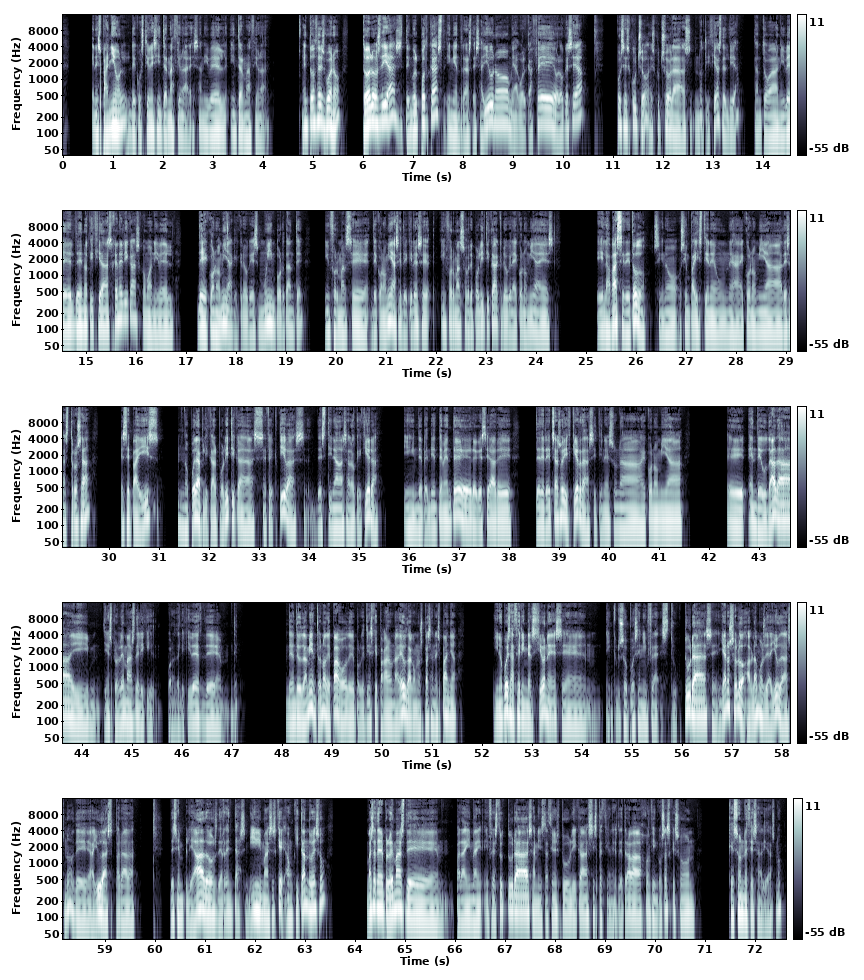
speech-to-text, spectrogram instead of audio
en español, de cuestiones internacionales, a nivel internacional. Entonces, bueno, todos los días tengo el podcast y mientras desayuno, me hago el café o lo que sea, pues escucho, escucho las noticias del día, tanto a nivel de noticias genéricas como a nivel de economía, que creo que es muy importante informarse de economía. Si te quieres eh, informar sobre política, creo que la economía es eh, la base de todo. Si, no, si un país tiene una economía desastrosa, ese país no puede aplicar políticas efectivas destinadas a lo que quiera, independientemente de que sea de, derechas o de izquierdas. Si tienes una economía eh, endeudada y tienes problemas de, bueno, de liquidez de, endeudamiento, ¿no? De pago, de, porque tienes que pagar una deuda, como nos pasa en España, y no puedes hacer inversiones, incluso pues en infraestructuras. Ya no solo hablamos de ayudas, ¿no? De ayudas para desempleados, de rentas mínimas. Es que, aun quitando eso, vas a tener problemas de para infraestructuras, administraciones públicas, inspecciones de trabajo, en fin, cosas que son que son necesarias, ¿no?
